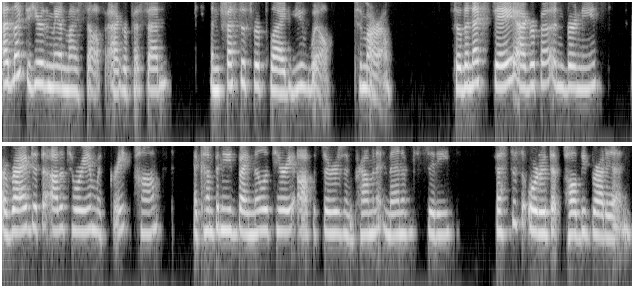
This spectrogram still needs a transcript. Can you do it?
I'd like to hear the man myself, Agrippa said. And Festus replied, You will, tomorrow. So the next day, Agrippa and Bernice arrived at the auditorium with great pomp, accompanied by military officers and prominent men of the city. Festus ordered that Paul be brought in.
